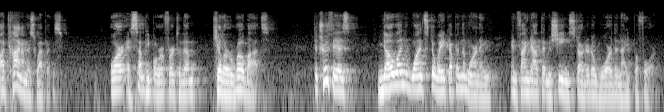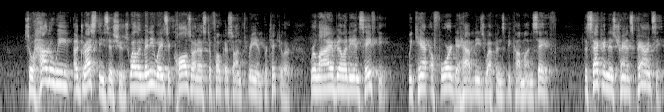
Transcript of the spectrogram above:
autonomous weapons, or as some people refer to them, killer robots. The truth is, no one wants to wake up in the morning and find out that machines started a war the night before. So how do we address these issues? Well, in many ways, it calls on us to focus on three in particular. Reliability and safety. We can't afford to have these weapons become unsafe. The second is transparency.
